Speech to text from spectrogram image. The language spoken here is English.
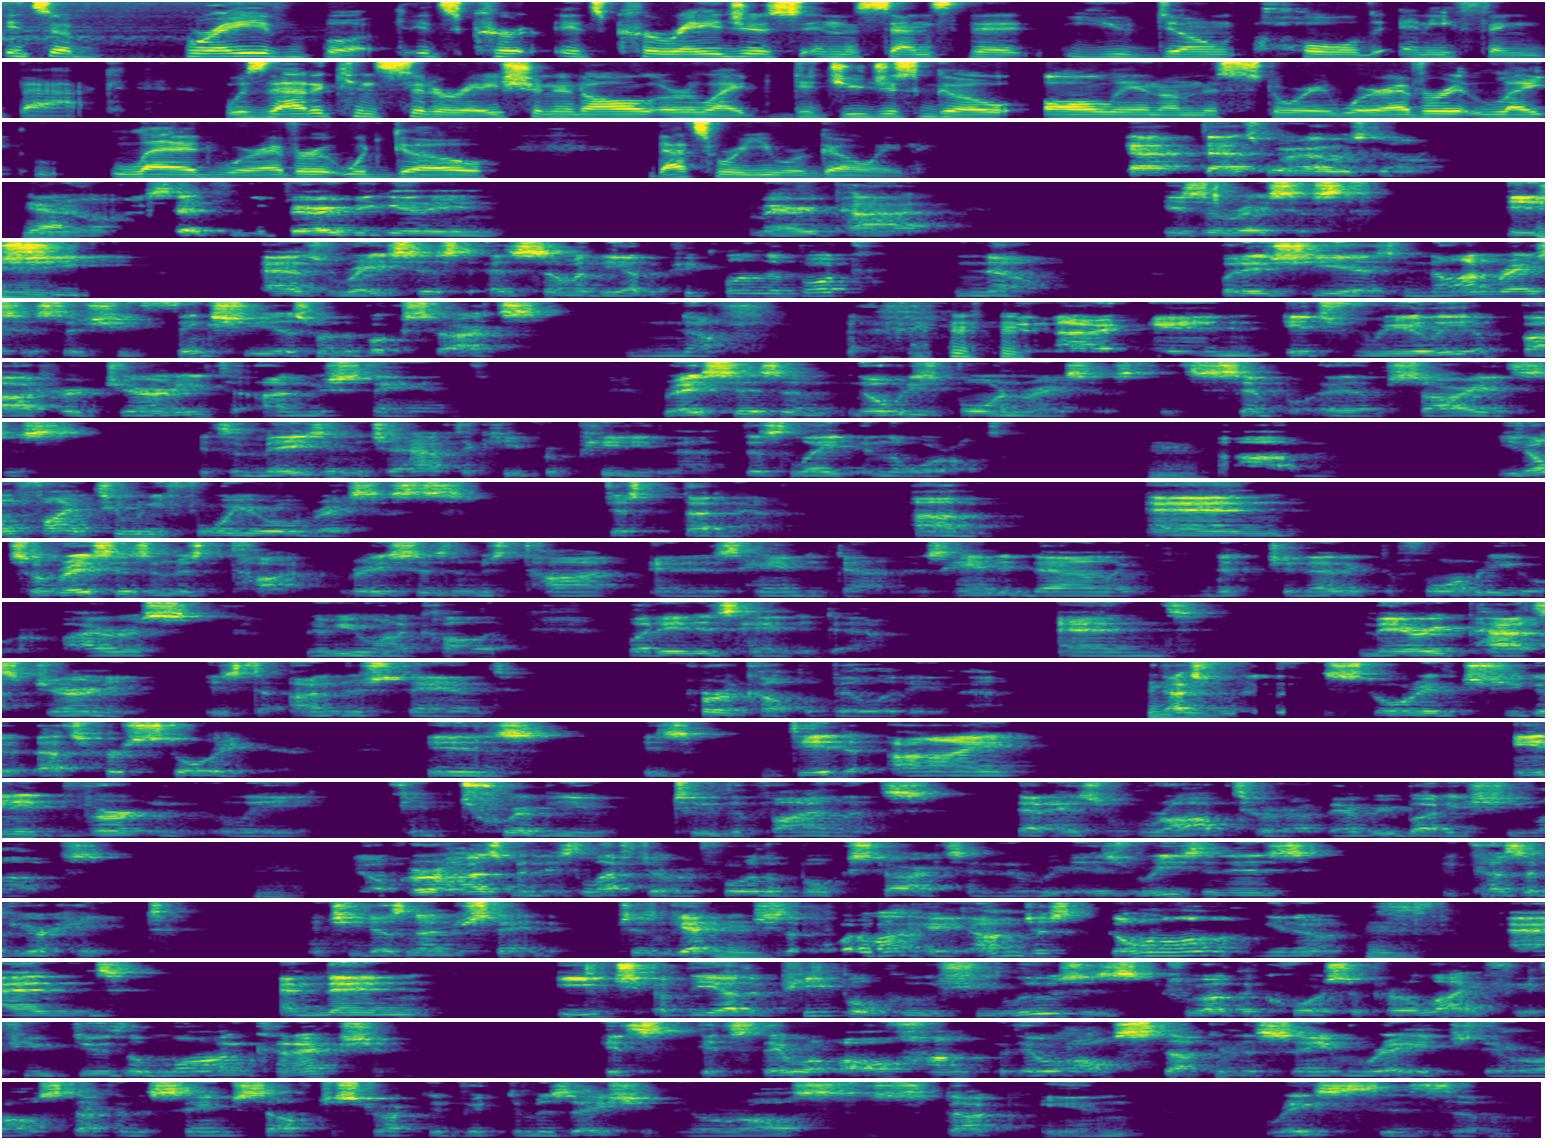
it's a brave book. It's cur- it's courageous in the sense that you don't hold anything back. Was that a consideration at all, or like did you just go all in on this story wherever it le- led, wherever it would go? That's where you were going. That that's where I was going. Yeah. You know, I said from the very beginning, Mary Pat is a racist. Is mm-hmm. she as racist as some of the other people in the book? No. But is she as non-racist as she thinks she is when the book starts? No. and, I, and it's really about her journey to understand racism. Nobody's born racist. It's simple. I'm sorry. It's just it's amazing that you have to keep repeating that this late in the world. Mm. Um, you don't find too many four-year-old racists. Just doesn't happen. Um, so racism is taught. Racism is taught and it is handed down. It is handed down like genetic deformity or a virus, whatever you want to call it, but it is handed down. And Mary Pat's journey is to understand her culpability in that. Mm-hmm. That's really the story that she got. That's her story here. Is is did I inadvertently contribute to the violence that has robbed her of everybody she loves? You know, her husband has left her before the book starts, and the, his reason is because of your hate, and she doesn't understand it. She doesn't get it. Mm. She's like, "What do I hate? I'm just going along," you know. Mm. And and then each of the other people who she loses throughout the course of her life, if you do the long connection, it's it's they were all hung, they were all stuck in the same rage. They were all stuck in the same self-destructive victimization. They were all stuck in racism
